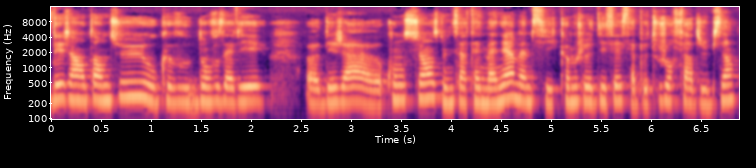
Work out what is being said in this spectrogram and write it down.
déjà entendues ou que dont vous aviez euh, déjà euh, conscience d'une certaine manière même si comme je le disais ça peut toujours faire du bien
